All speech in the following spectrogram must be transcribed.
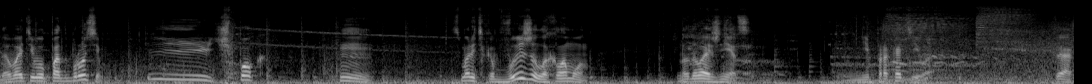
давайте его подбросим. И чпок. Хм. Смотрите-ка, выжил охламон. Ну давай, жнец. Не прокатило. Так,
